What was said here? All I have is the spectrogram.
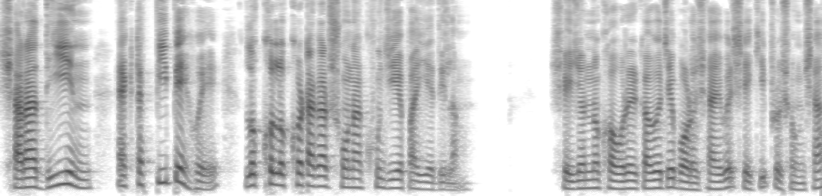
সারা দিন একটা পিপে হয়ে লক্ষ লক্ষ টাকার সোনা খুঁজিয়ে পাইয়ে দিলাম। সেই জন্য খবরের কাগজে বড় সাহেবের সে কি প্রশংসা?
